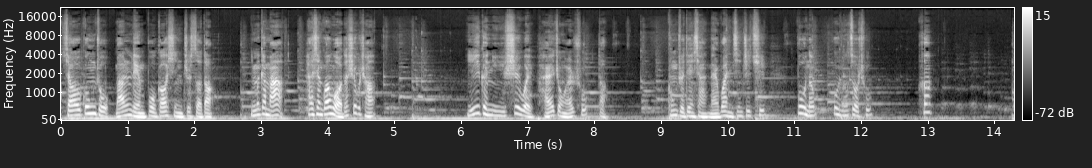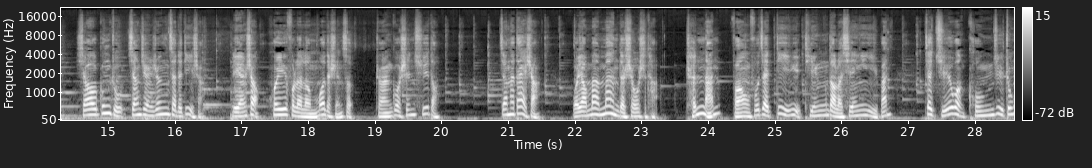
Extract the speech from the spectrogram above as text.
小公主满脸不高兴之色道：“你们干嘛？还想管我的事不成？”一个女侍卫排众而出道：“公主殿下乃万金之躯，不能不能做出。”哼。小公主将剑扔在了地上，脸上恢复了冷漠的神色，转过身躯道：“将他带上，我要慢慢的收拾他。”陈南仿佛在地狱听到了仙音一般，在绝望恐惧中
